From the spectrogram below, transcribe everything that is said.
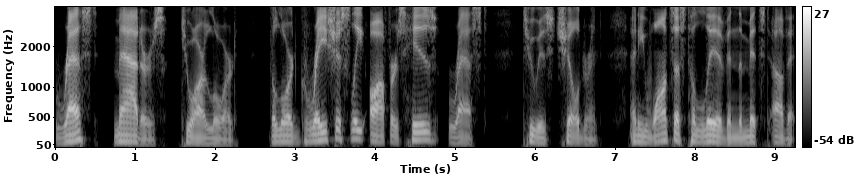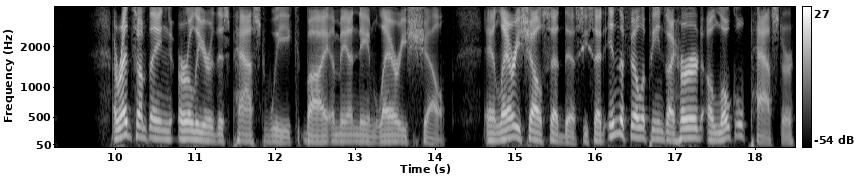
Rest matters to our Lord. The Lord graciously offers his rest to his children, and he wants us to live in the midst of it. I read something earlier this past week by a man named Larry Shell. And Larry Shell said this. He said, In the Philippines, I heard a local pastor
